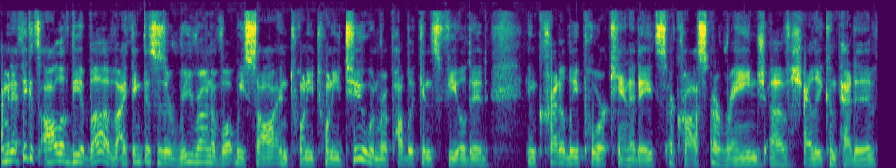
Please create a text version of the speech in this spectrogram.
I mean, I think it's all of the above. I think this is a rerun of what we saw in 2022 when Republicans fielded incredibly poor candidates across a range of highly competitive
